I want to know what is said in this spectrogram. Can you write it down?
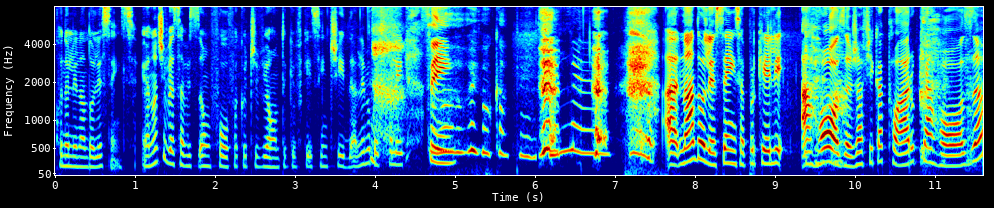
Quando eu li na adolescência. Eu não tive essa visão fofa que eu tive ontem, que eu fiquei sentida. Lembra que eu te falei? Sim. Ai, eu acabei de ler. Ah, na adolescência, porque ele. A rosa, já fica claro que a rosa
